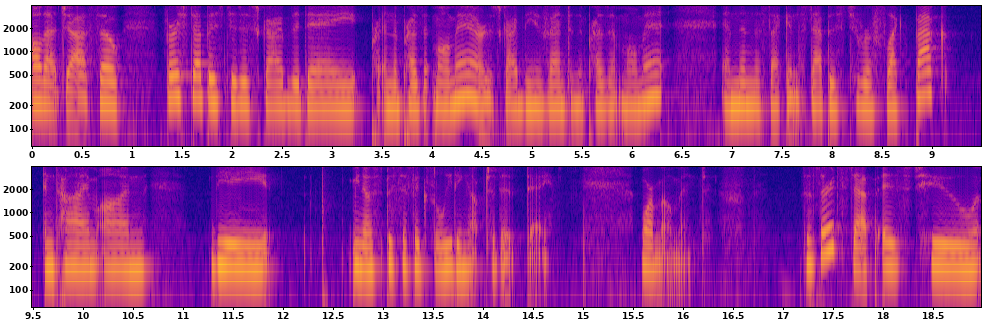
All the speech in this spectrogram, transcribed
all that jazz. So, first step is to describe the day in the present moment or describe the event in the present moment. And then the second step is to reflect back in time on the you know specifics leading up to the day or moment. The third step is to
